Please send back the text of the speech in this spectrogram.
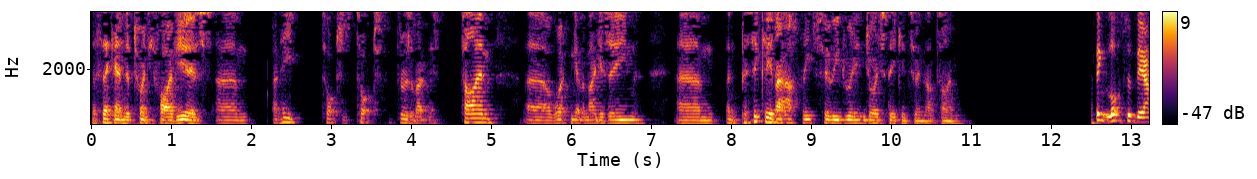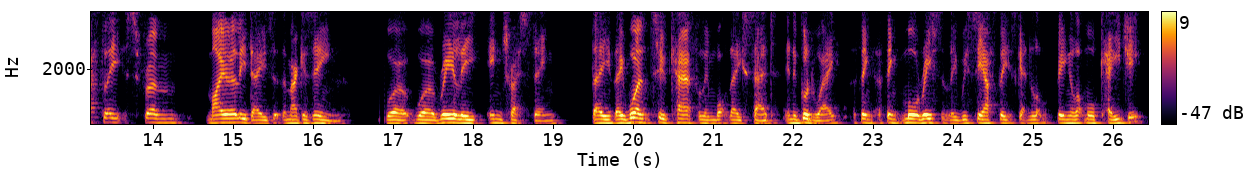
the thick end of 25 years. Um, and he talked to talked through us about this time uh, working at the magazine, um, and particularly about athletes who he'd really enjoyed speaking to in that time. I think lots of the athletes from my early days at the magazine were were really interesting. They they weren't too careful in what they said in a good way. I think I think more recently we see athletes getting a lot, being a lot more cagey.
